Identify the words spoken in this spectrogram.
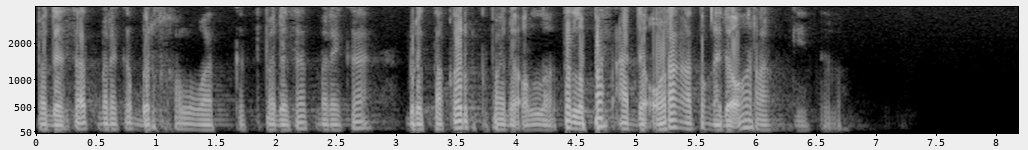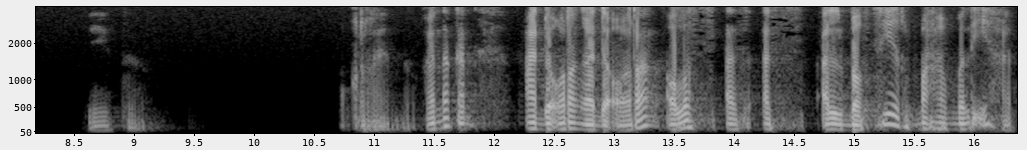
Pada saat mereka berkhulwat, pada saat mereka bertakar kepada Allah. Terlepas ada orang atau nggak ada orang gitu loh. Gitu. Keren. Karena kan ada orang nggak ada orang, Allah as, as, al-basir maha melihat.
